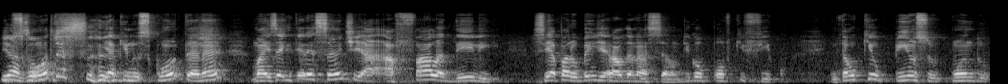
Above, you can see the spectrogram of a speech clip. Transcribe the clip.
e nos conta, e a que nos conta, né? Mas é interessante a, a fala dele, se é para o bem geral da nação, diga ao povo que fico. Então o que eu penso quando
